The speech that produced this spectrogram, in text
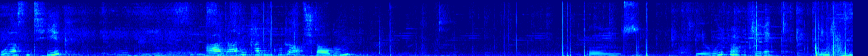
Oh, das ist ein Tick. Ah, da den kann ich gut abstauben. Und hier hole ich mal direkt den hin.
